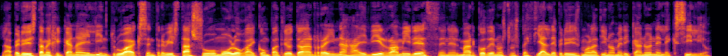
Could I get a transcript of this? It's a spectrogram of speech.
la periodista mexicana Elin Truax entrevista a su homóloga y compatriota Reina Heidi Ramírez en el marco de nuestro especial de periodismo latinoamericano en el exilio.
